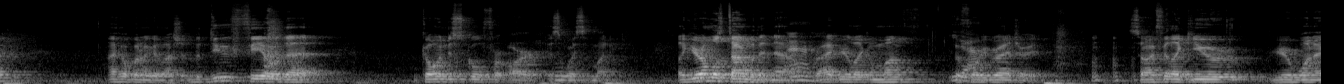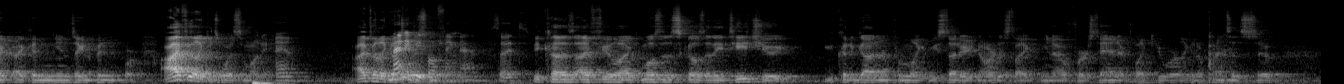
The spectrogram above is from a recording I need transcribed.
I hope I don't get last shot, but do you feel that going to school for art is a waste of money? Like you're almost done with it now, Eh. right? You're like a month before Yeah. you graduate. so I feel like you're you're one I, I can you know, take an opinion for. I feel like it's a waste of money. Yeah. I feel like Many it's a waste people of money. think that. So it's because I feel like most of the skills that they teach you, you could have gotten from like if you studied an artist like you know firsthand, if like you were like an apprentice to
